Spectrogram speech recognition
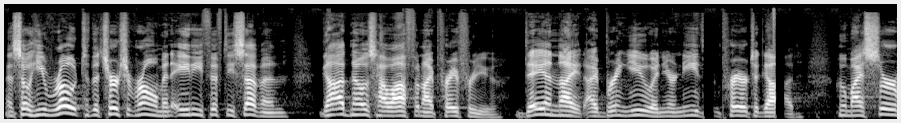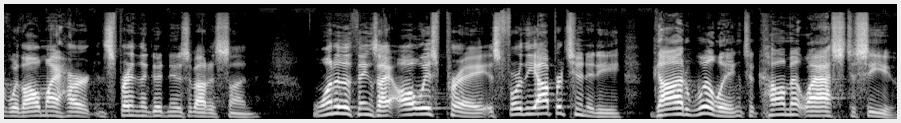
and so he wrote to the Church of Rome in AD 57. God knows how often I pray for you. Day and night I bring you and your needs in prayer to God, whom I serve with all my heart in spreading the good news about his Son. One of the things I always pray is for the opportunity, God willing, to come at last to see you.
